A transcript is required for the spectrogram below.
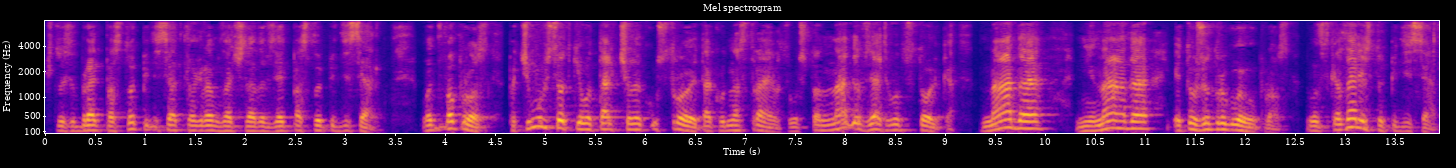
что если брать по 150 килограмм, значит, надо взять по 150. Вот вопрос, почему все-таки вот так человек устроен, так он настраивается, вот что надо взять вот столько, надо, не надо, это уже другой вопрос. Вот сказали 150,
